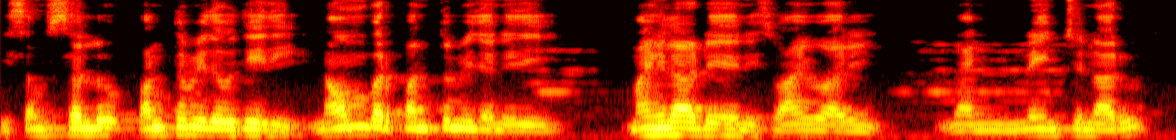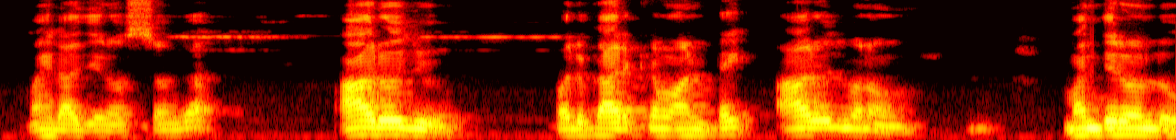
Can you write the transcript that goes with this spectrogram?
ఈ సంస్థల్లో పంతొమ్మిదవ తేదీ నవంబర్ పంతొమ్మిది అనేది మహిళా డే అని స్వామివారి నిర్ణయించున్నారు మహిళా దినోత్సవంగా. ఆ రోజు పలు కార్యక్రమాలు ఉంటాయి. ఆ రోజు మనం మందిరంలో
